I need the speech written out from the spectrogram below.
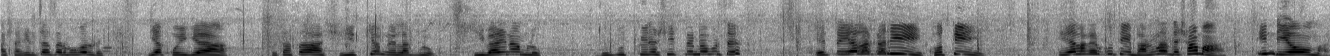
আর শাকিল চাচার ভূগোল দেয় গিয়া কই গিয়া তো চাচা শীত কেমনে লাগল কি বাই নামলো ধুপুত করে শীত নেমে পড়ছে এর তো এলাকারই ক্ষতি। এলাকার ক্ষতি বাংলাদেশ আমার ইন্ডিয়াও আমার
